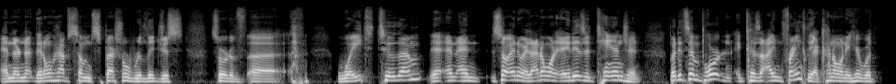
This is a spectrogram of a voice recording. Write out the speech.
and they're not they don't have some special religious sort of uh, weight to them and and so anyways i don't want it is a tangent but it's important because i'm frankly i kind of want to hear what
